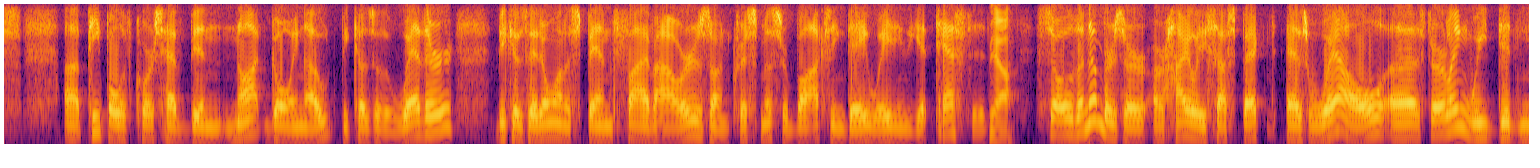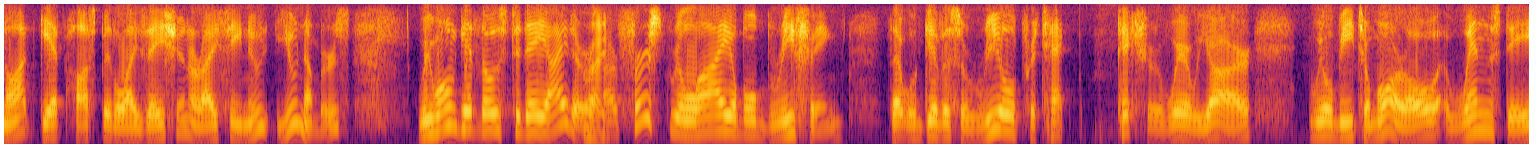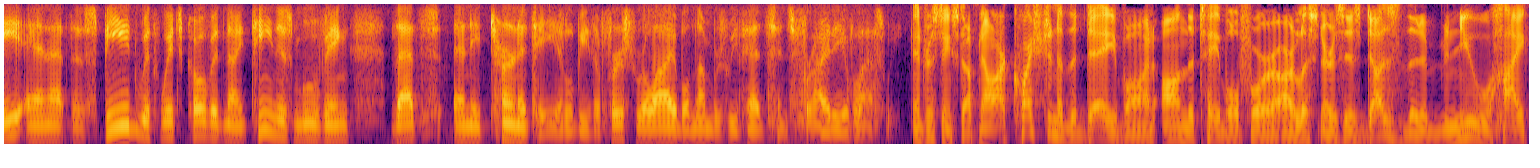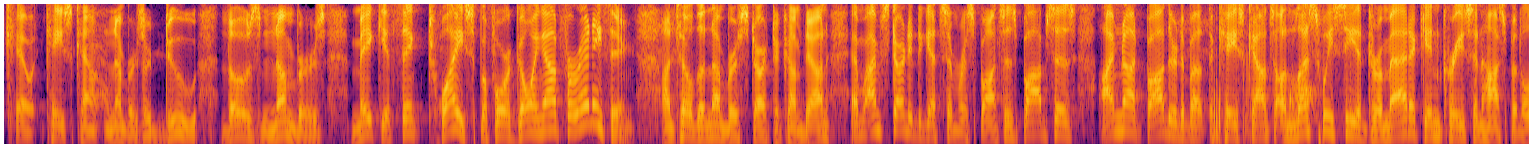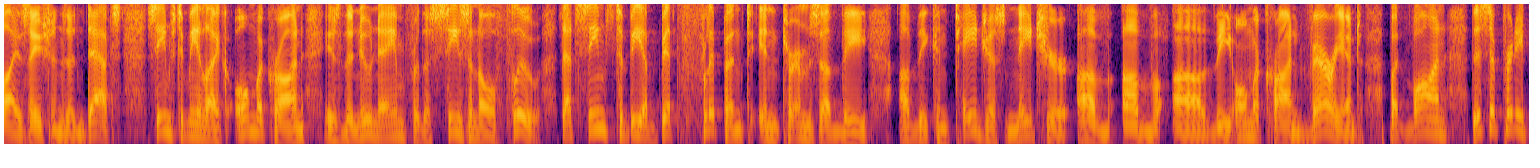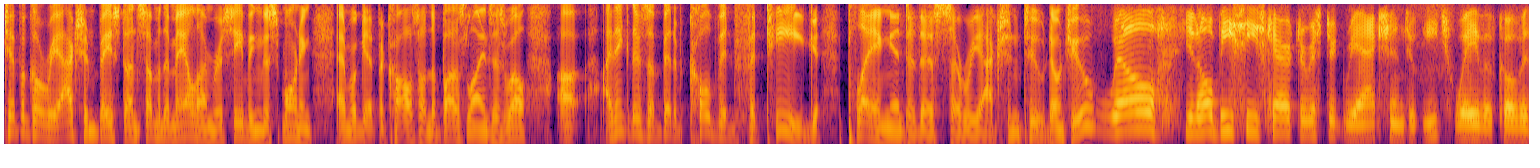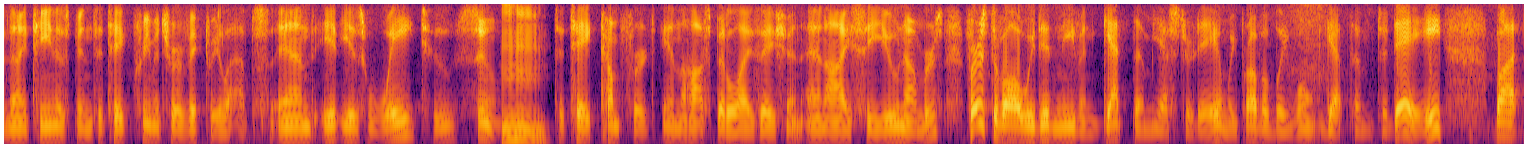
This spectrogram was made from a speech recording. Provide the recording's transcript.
Uh, people, of course, have been not going out because of the weather, because they don't want to spend five hours on Christmas or Boxing Day waiting to get tested. Yeah. so the numbers are, are highly suspect as well, uh, Sterling. We did not get hospitalization or ICU numbers. We won't get those today either. Right. Our first reliable briefing that will give us a real protect picture of where we are will be tomorrow, Wednesday, and at the speed with which COVID 19 is moving, that's an eternity. It'll be the first reliable numbers we've had since Friday of last week. Interesting stuff. Now, our question of the day, Vaughn, on the table for our listeners is Does the new high case count numbers, or do those numbers make you think twice before going out for anything until the numbers start to come down? And I'm starting to get some responses. Bob says, I'm not bothered about the case counts unless we see a dramatic increase in hospitalizations and deaths. Seems to me like Omicron is the new name for the seasonal flu. That seems to be a bit flippant in terms of the of the contagious nature of of uh, the Omicron variant. But Vaughn, this is a pretty typical reaction based on some of the mail I'm receiving this morning, and we'll get the calls on the buzz lines as well. Uh, I think there's a bit of COVID fatigue playing into this uh, reaction too, don't you? Well, you know, BC's characteristic reaction to each wave of COVID 19 has been to take premature victory laps and it is way too soon mm-hmm. to take comfort in the hospitalization and ICU numbers. First of all, we didn't even get them yesterday, and we probably won't get them today, but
